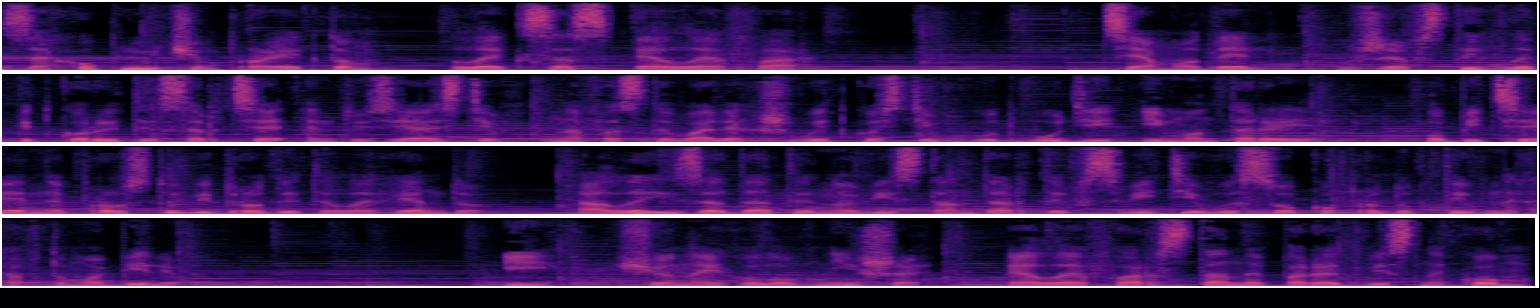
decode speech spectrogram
захоплюючим проектом Lexus LFR. Ця модель вже встигла підкорити серця ентузіастів на фестивалях швидкості в Гудвуді і Монтереї, обіцяє не просто відродити легенду, але й задати нові стандарти в світі високопродуктивних автомобілів. І, що найголовніше, LFR стане передвісником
